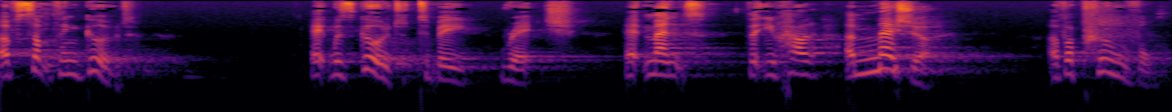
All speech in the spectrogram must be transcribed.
of something good. It was good to be rich. It meant that you had a measure of approval.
